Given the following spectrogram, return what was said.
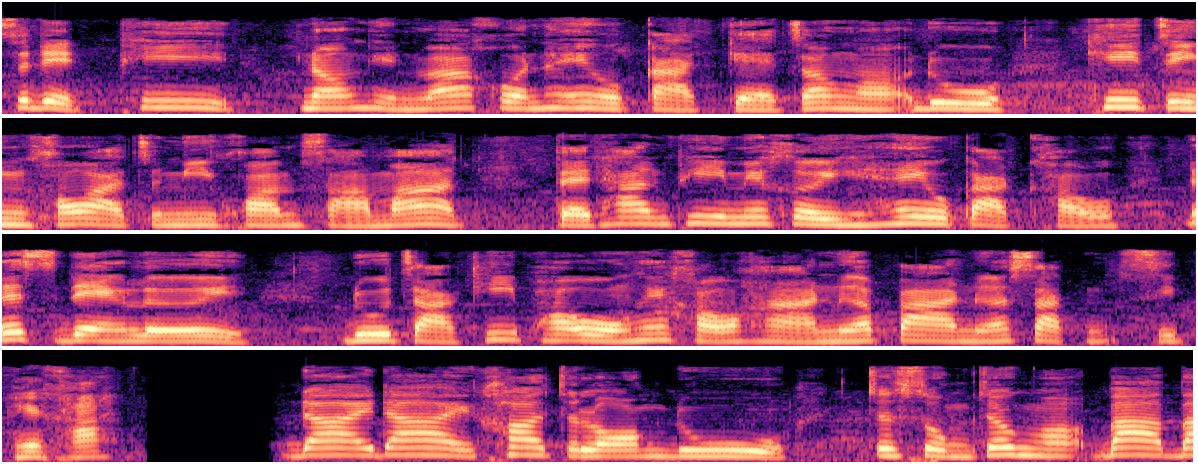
เสด็จพี่น้องเห็นว่าคนให้โอกาสแก่เจ้าเงาะดู ที่จริงเขาอาจจะมีความสามารถ แต่ท่านพี่ไม่เคยให้โอกาสเขาได้แสดงเลย ดูจากที่พระองค์ให้เขาหาเนื้อปลาเนื้อสัตว์สิเพคะ ได้ได้ข้าจะลองดู จะส่งเจ้าเงาะบ้าใบ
